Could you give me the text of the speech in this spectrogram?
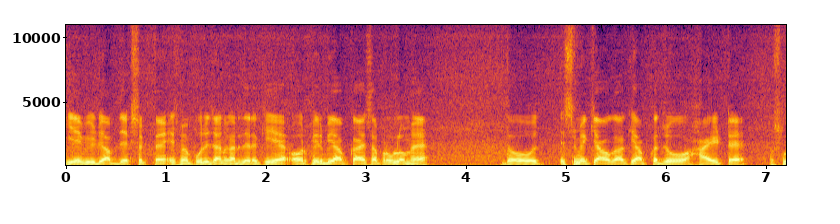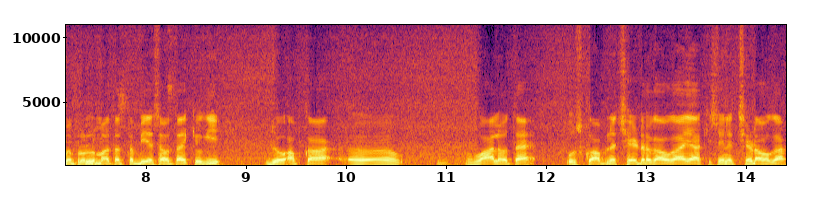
ये वीडियो आप देख सकते हैं, इसमें पूरी जानकारी दे रखी है और फिर भी आपका ऐसा प्रॉब्लम है तो इसमें क्या होगा कि आपका जो हाइट है, उसमें प्रॉब्लम आता तभी ऐसा होता है क्योंकि जो आपका वाल होता है, उसको आपने छेड़ रखा होगा या किसी ने छेड़ा होगा,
